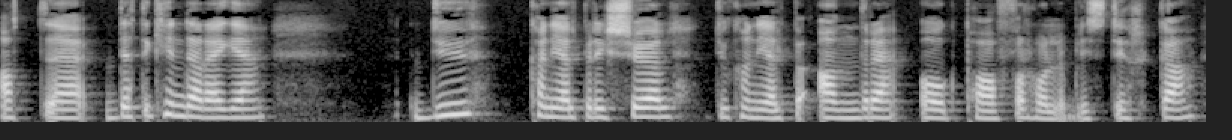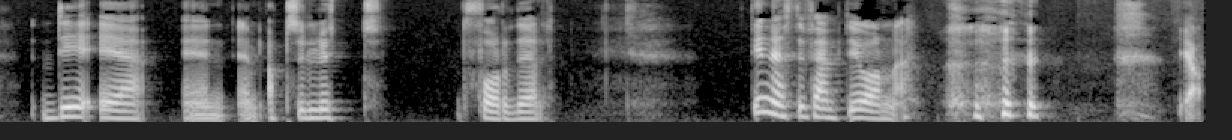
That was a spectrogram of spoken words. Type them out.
at uh, dette Kinderegget Du kan hjelpe deg sjøl, du kan hjelpe andre, og parforholdet blir styrka. Det er en, en absolutt fordel. De neste 50 årene. ja.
